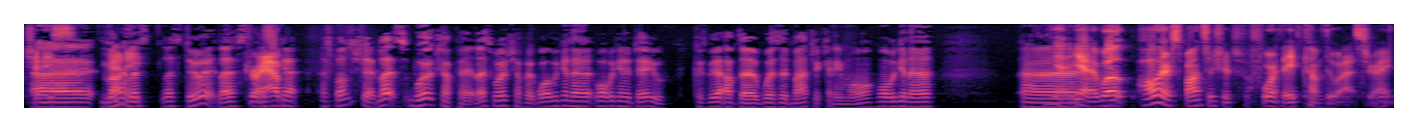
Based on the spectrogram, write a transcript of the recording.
Chase Uh, yeah, money. let's let's do it. Let's, Grab. let's get a sponsorship. Let's workshop it. Let's workshop it. What are we gonna What are we gonna do? Because we don't have the wizard magic anymore. What are we gonna? Uh, yeah, yeah. Well, all our sponsorships before they've come to us, right?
